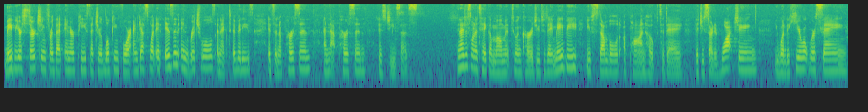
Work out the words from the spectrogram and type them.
Maybe you're searching for that inner peace that you're looking for. And guess what? It isn't in rituals and activities, it's in a person, and that person is Jesus. And I just want to take a moment to encourage you today. Maybe you've stumbled upon hope today, that you started watching, you wanted to hear what we're saying,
